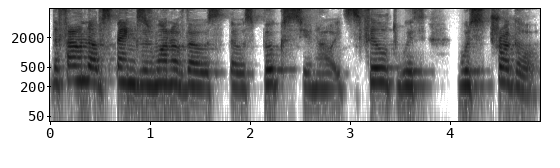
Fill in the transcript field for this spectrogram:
The founder of Spanx is one of those those books, you know, it's filled with with struggle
